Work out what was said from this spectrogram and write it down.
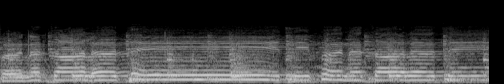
तिफन चालते टिफन चालते.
